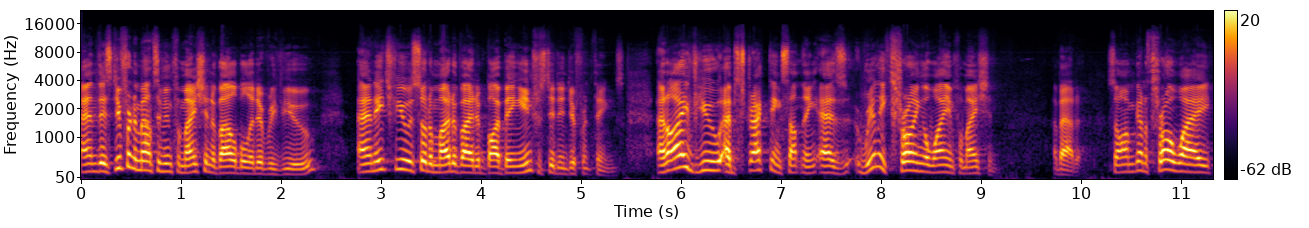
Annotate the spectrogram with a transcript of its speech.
And there's different amounts of information available at every view, and each view is sort of motivated by being interested in different things. And I view abstracting something as really throwing away information about it. So I'm going to throw away,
